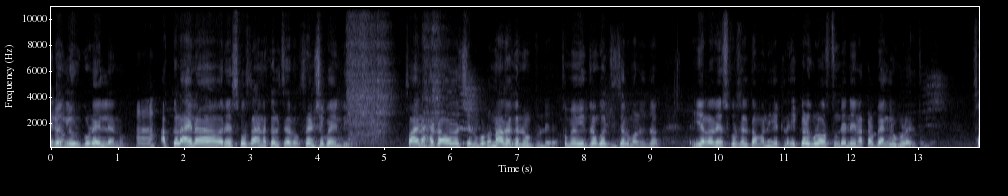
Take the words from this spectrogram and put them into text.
నేను కూడా వెళ్ళాను. అక్కడ ఆయన రేస్ కోర్స్లో ఆయన కలిశారు. ఫ్రెండ్షిప్ అయింది. సో ఆయన హైదరాబాద్ వచ్చినప్పుడు నా దగ్గరనే ఉంటుండే. సో మేము ఇద్దరం కలిసి చలో మన ఇద్దరం ఇలా రేస్ కోర్స్ వెళ్తామని ఇట్లా ఇక్కడ కూడా వస్తుండే నేను అక్కడ బెంగళూరు కూడా వెళ్తుండే. సో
